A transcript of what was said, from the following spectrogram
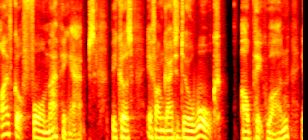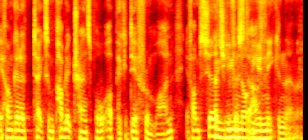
I've got four mapping apps because if I'm going to do a walk, I'll pick one. If I'm going to take some public transport, I'll pick a different one. If I'm searching Are you for not stuff, unique in that? Though?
